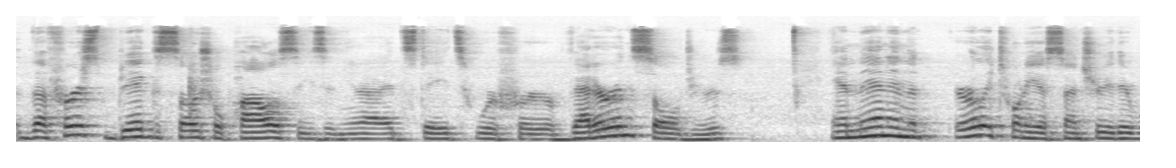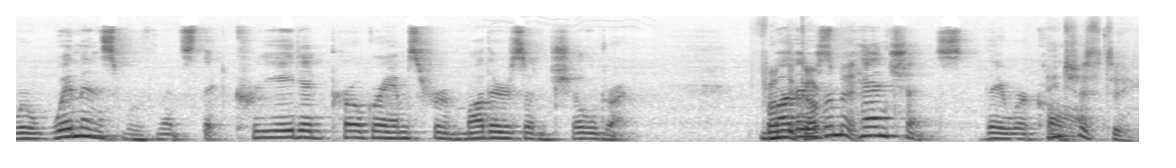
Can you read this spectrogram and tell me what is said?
the first big social policies in the United States were for veteran soldiers. And then in the early 20th century, there were women's movements that created programs for mothers and children. From mothers the government? pensions, they were called. Interesting.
